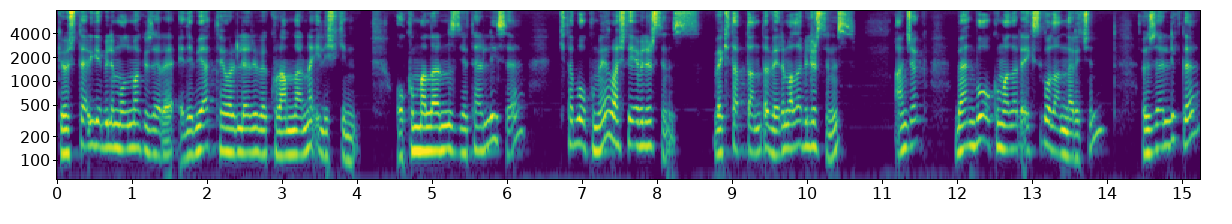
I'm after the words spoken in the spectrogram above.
gösterge bilim olmak üzere edebiyat teorileri ve kuramlarına ilişkin okumalarınız yeterliyse kitabı okumaya başlayabilirsiniz. ve kitaptan da verim alabilirsiniz. Ancak ben bu okumaları eksik olanlar için özellikle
